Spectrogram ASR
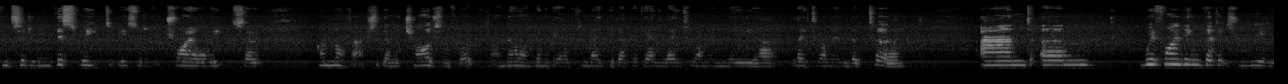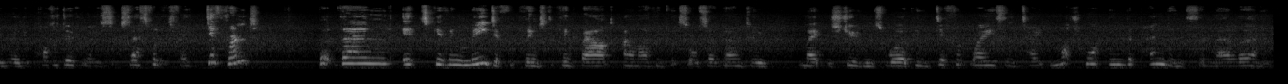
considering this week to be sort of a trial week. So I'm not actually going to charge them for it because I know I'm going to be able to make it up again later on in the uh, later on in the term. And um, we're finding that it's really, really positive, really successful. It's very different but then it's giving me different things to think about and I think it's also going to make the students work in different ways and take much more independence in their learning.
